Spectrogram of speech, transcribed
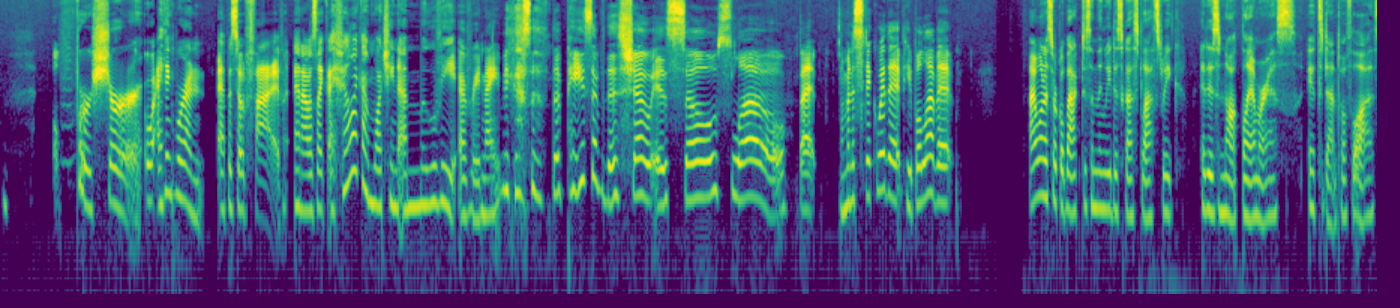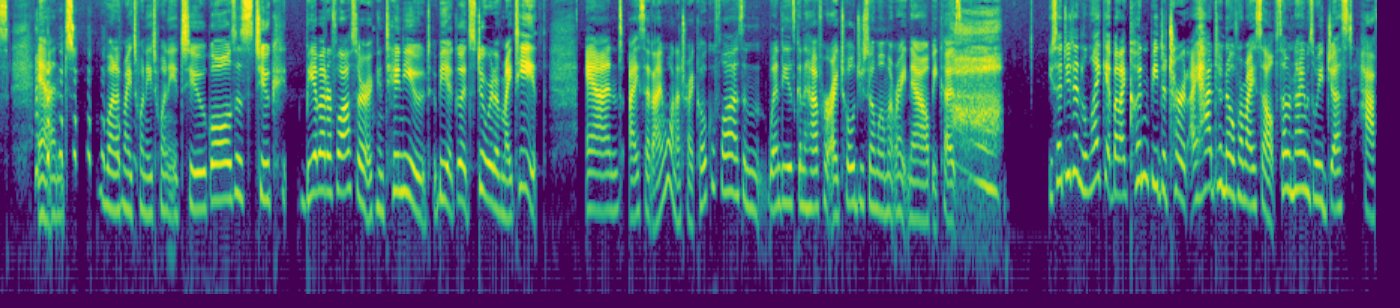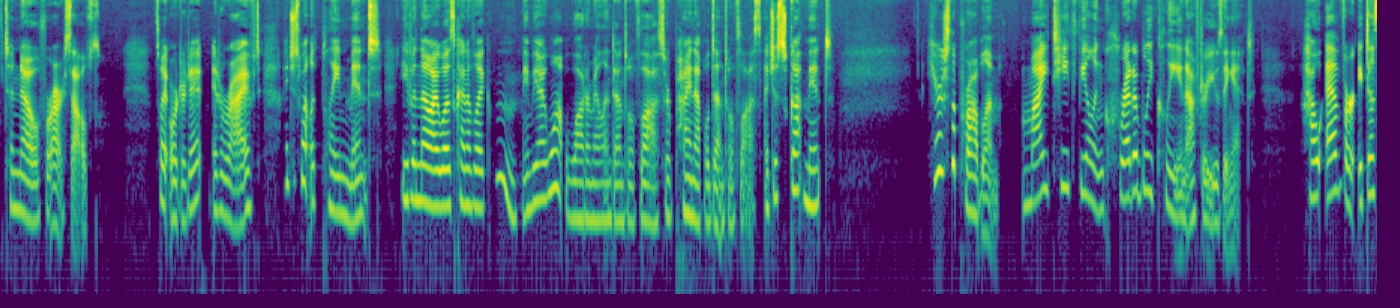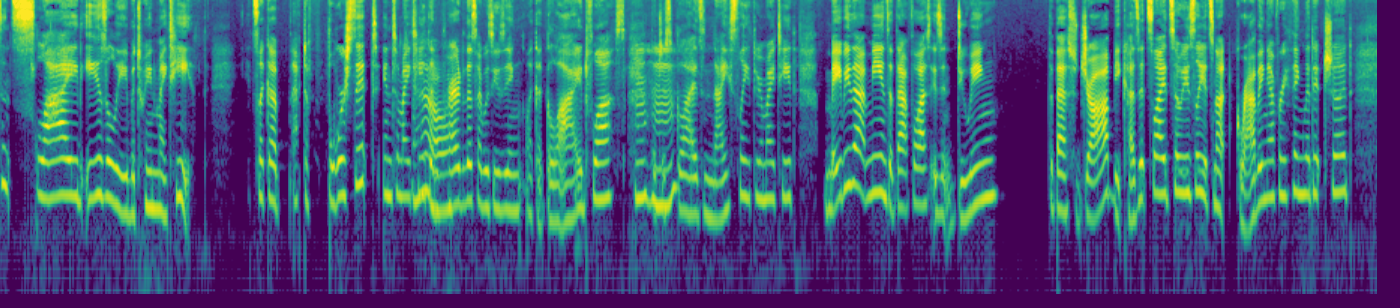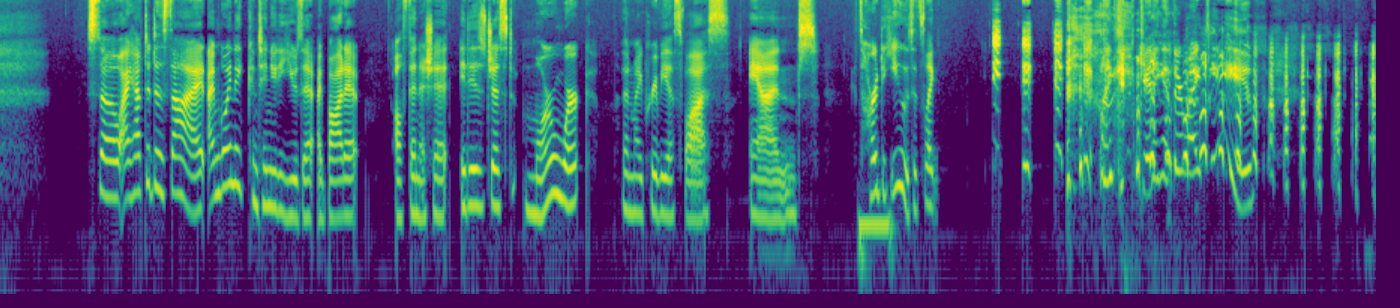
For sure. Oh, I think we're on episode five. And I was like, I feel like I'm watching a movie every night because the pace of this show is so slow. But I'm going to stick with it. People love it. I want to circle back to something we discussed last week. It is not glamorous. It's dental floss. And one of my 2022 goals is to be a better flosser and continue to be a good steward of my teeth. And I said, I want to try Cocofloss. And Wendy is going to have her I told you so moment right now because you said you didn't like it, but I couldn't be deterred. I had to know for myself. Sometimes we just have to know for ourselves. So I ordered it. It arrived. I just went with plain mint, even though I was kind of like, hmm, maybe I want watermelon dental floss or pineapple dental floss. I just got mint. Here's the problem my teeth feel incredibly clean after using it. However, it doesn't slide easily between my teeth. It's like a, I have to force it into my teeth. And prior to this, I was using like a glide floss that just glides nicely through my teeth. Maybe that means that that floss isn't doing the best job because it slides so easily. It's not grabbing everything that it should. So I have to decide. I'm going to continue to use it. I bought it. I'll finish it. It is just more work than my previous floss, and it's hard to use. It's like like getting it through my teeth.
